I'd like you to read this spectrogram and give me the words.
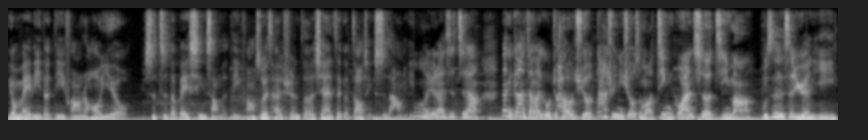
有美丽的地方，然后也有是值得被欣赏的地方，所以才选择了现在这个造型师的行业。哦，原来是这样。那你刚才讲到一个，我觉得好有趣哦。大学你修什么？景观设计吗？不是，是园艺。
